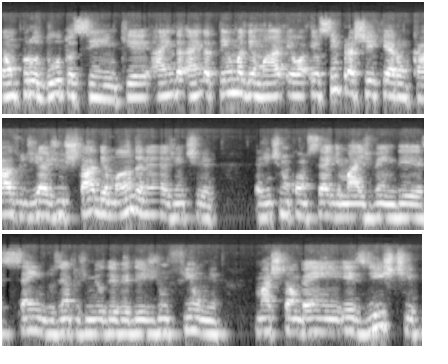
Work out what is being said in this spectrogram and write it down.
é um produto assim que ainda, ainda tem uma demanda. Eu, eu sempre achei que era um caso de ajustar a demanda, né? A gente, a gente não consegue mais vender 100, 200 mil DVDs de um filme, mas também existe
